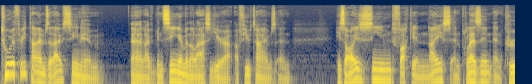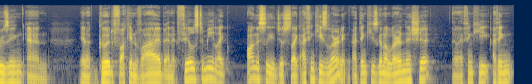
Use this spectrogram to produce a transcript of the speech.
two or three times that I've seen him and I've been seeing him in the last year a, a few times, and he's always seemed fucking nice and pleasant and cruising and in a good fucking vibe. And it feels to me like, honestly, just like I think he's learning. I think he's gonna learn this shit, and I think he, I think,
